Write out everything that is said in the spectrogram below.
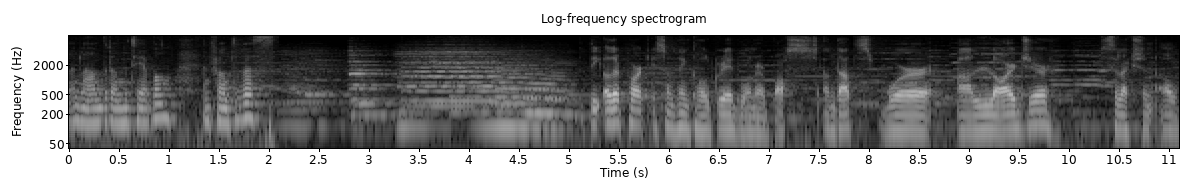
and landed on the table in front of us. The other part is something called grade one or bust and that's where a larger selection of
